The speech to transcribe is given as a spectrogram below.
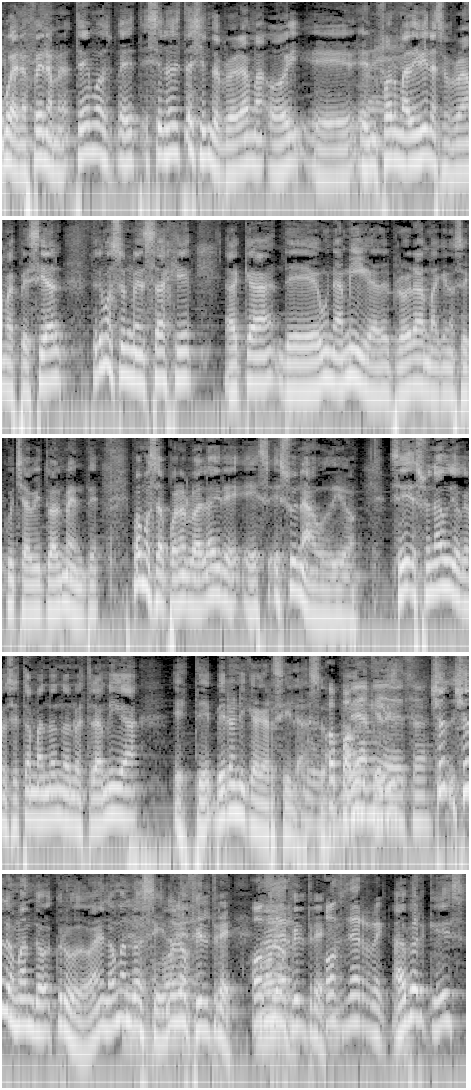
Bueno, fenómeno. Tenemos, eh, se nos está yendo el programa hoy, eh, en forma divina, es un programa especial. Tenemos un mensaje acá de una amiga del programa que nos escucha habitualmente. Vamos a ponerlo al aire, es, es un audio. ¿sí? Es un audio que nos está mandando nuestra amiga este, Verónica Garcilaso. Opa. Yo, yo lo mando crudo, ¿eh? lo mando así, no lo filtré. Off No lo filtré. off the record. A ver qué es.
